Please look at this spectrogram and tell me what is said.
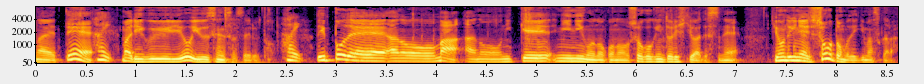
考えて、はい、まあ、利食いを優先させると。はい、で一方で、あの、まあ、あの、日経225のこの証拠金取引はですね、基本的にはショートもできますから、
